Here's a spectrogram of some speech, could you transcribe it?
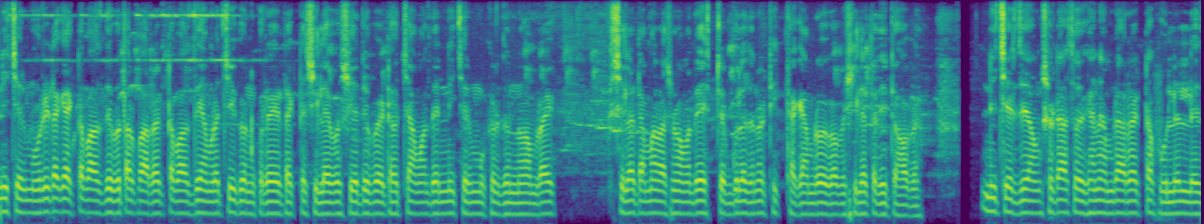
নিচের মুড়িটাকে একটা বাস দেবো, তারপর আরও একটা বাস দিয়ে আমরা চিকন করে এটা একটা সেলাই বসিয়ে দেবো। এটা হচ্ছে আমাদের নিচের মুখের জন্য আমরা সেলাইটা মারার সময় আমাদের স্টেপগুলো যেন ঠিক থাকে, আমরা ওইভাবে শিলাটা দিতে হবে। নিচের যে অংশটা আছে, ওইখানে আমরা আরও একটা ফুলের লেস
